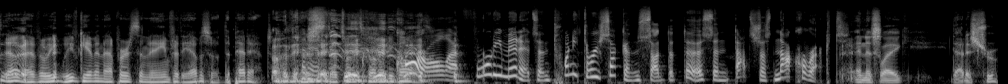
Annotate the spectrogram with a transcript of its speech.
No, we, we've given that person a name for the episode, the pedant. Oh, that's, that's what it's going to be called. Karl at 40 minutes and 23 seconds said that this, and that's just not correct. and it's like that is true.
